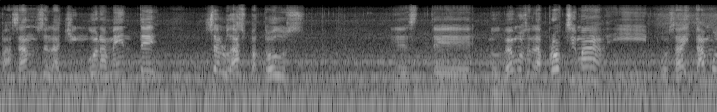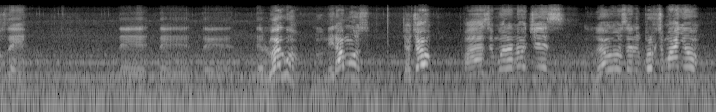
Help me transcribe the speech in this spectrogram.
pasándosela chingonamente. Un saludazo para todos. Este, nos vemos en la próxima y pues ahí estamos de, de, de, de, de luego. Nos miramos. Chao, chao. Pasen buenas noches. Nos vemos en el próximo año.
